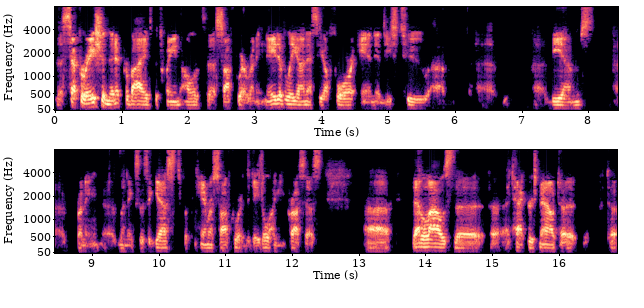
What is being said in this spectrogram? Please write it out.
the separation that it provides between all of the software running natively on SEL4 and in these two um, uh, VMs uh, running uh, Linux as a guest with the camera software and the data logging process. that allows the attackers now to, to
